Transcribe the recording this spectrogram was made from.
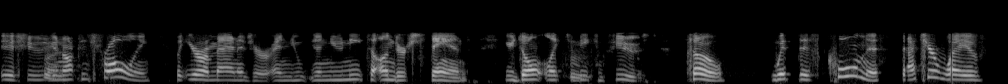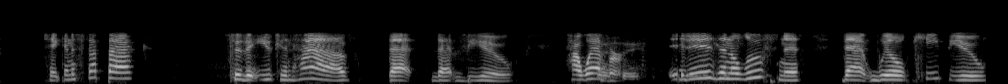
issue. You're not controlling, but you're a manager and you and you need to understand. You don't like to be hmm. confused. So with this coolness, that's your way of taking a step back so that you can have that that view. However, it is an aloofness that will keep you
